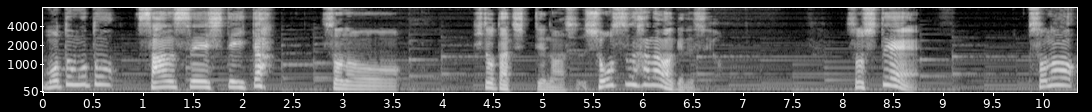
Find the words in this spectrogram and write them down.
もともと賛成していた、その、人たちっていうのは少数派なわけですよ。そして、その、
